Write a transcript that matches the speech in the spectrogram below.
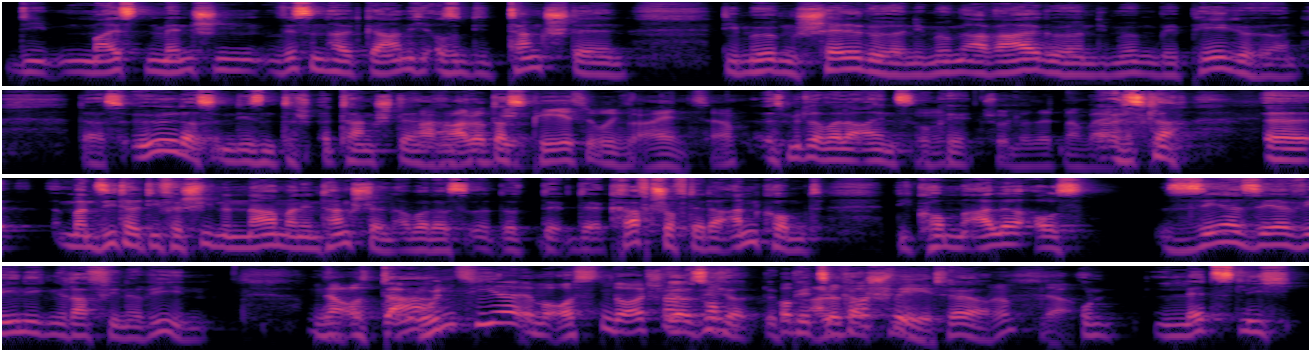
die meisten Menschen wissen halt gar nicht, also die Tankstellen, die mögen Shell gehören, die mögen Aral gehören, die mögen BP gehören. Das Öl, das in diesen T- Tankstellen Aral und das BP ist übrigens eins. Ja? ist mittlerweile eins, okay. Entschuldigung, seit einer Weile. Alles klar. Äh, man sieht halt die verschiedenen Namen an den Tankstellen, aber das, das, der, der Kraftstoff, der da ankommt, die kommen alle aus sehr, sehr wenigen Raffinerien. Na, aus da- bei uns hier im Osten Deutschlands Ja, sicher. kommt, kommt alles aus Schwed. ja. ne? ja. Und letztlich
